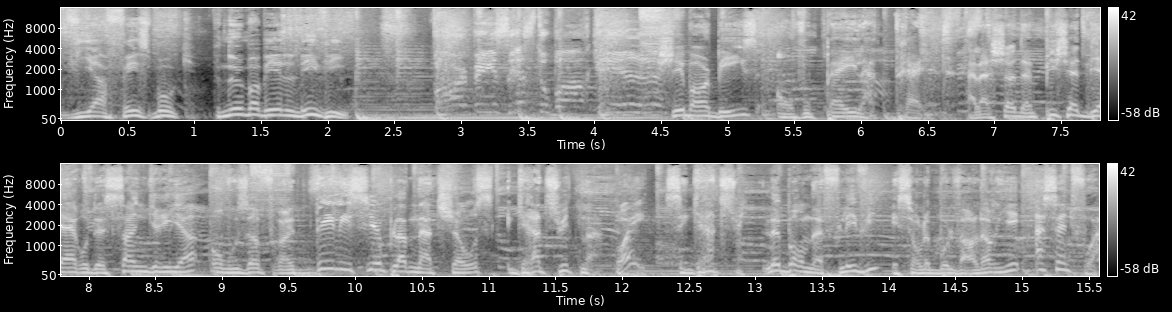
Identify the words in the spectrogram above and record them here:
via Facebook. Pneu Mobile Levy. Chez Barbies, on vous paye la traite. À l'achat d'un pichet de bière ou de sangria, on vous offre un délicieux plat de nachos gratuitement. Oui, c'est gratuit. Le Bourgneuf-Lévis est sur le boulevard Laurier à Sainte-Foy.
